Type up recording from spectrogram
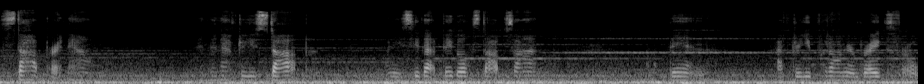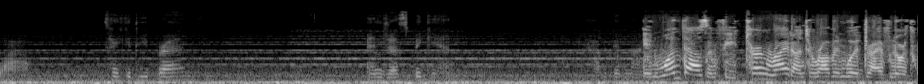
stop right now. And then after you stop, when you see that big old stop sign, then after you put on your brakes for a while, take a deep breath and just begin. Have a good night. In 1,000 feet, turn right onto Robin Wood Drive Northwest.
